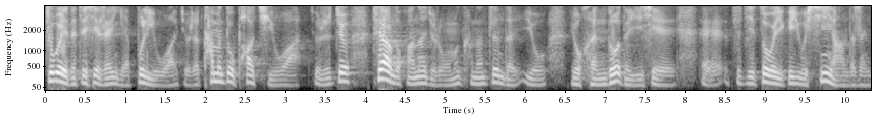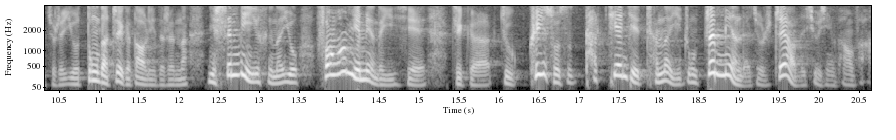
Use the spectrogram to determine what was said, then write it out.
周围的这些人也不理我，就是他们都抛弃我。就是就这样的话呢，就是我们可能真的有有很多的一些呃，自己作为一个有信仰的人，就是有懂得这个道理的人呢，你生病以后呢，有方方面面的一些这个，就可以说是他间接成了一种正面的，就是这样的修行方法。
